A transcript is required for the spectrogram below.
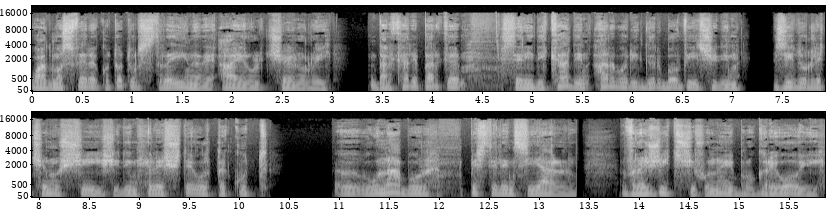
o atmosferă cu totul străină de aerul cerului, dar care parcă se ridica din arborii gârboviți și din zidurile cenușii și din heleșteul tăcut, Uh, un abur pestilențial, vrăjit și funebru, greoi,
